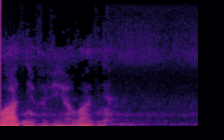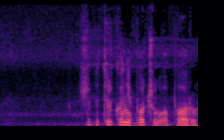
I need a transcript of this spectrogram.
Ładnie wywija, ładnie. Żeby tylko nie poczuł oporu.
